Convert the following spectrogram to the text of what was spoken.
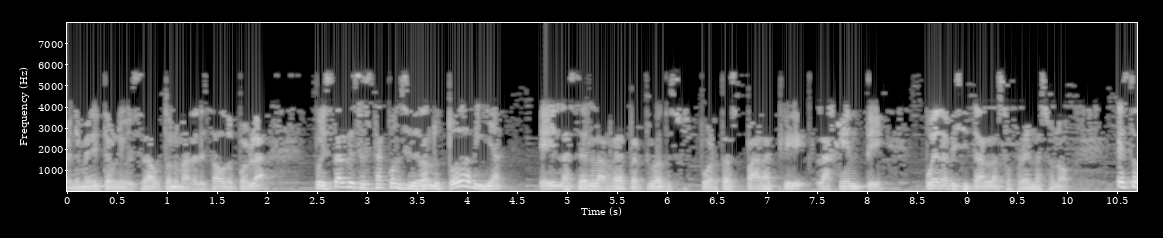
Benemérita Universidad Autónoma del Estado de Puebla, pues tal vez está considerando todavía el hacer la reapertura de sus puertas para que la gente pueda visitar las ofrendas o no. Esto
